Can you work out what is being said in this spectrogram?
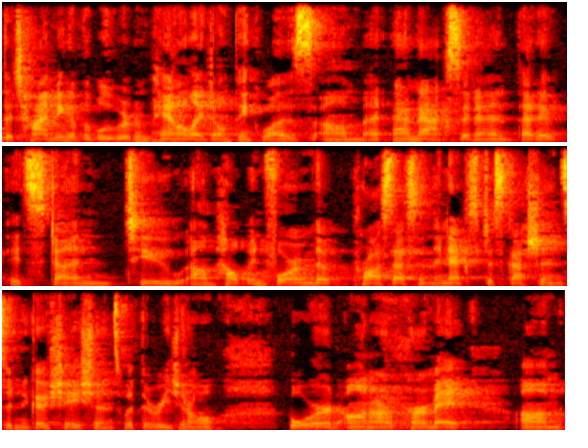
the timing of the Blue Ribbon Panel, I don't think was um, an accident, that it, it's done to um, help inform the process and the next discussions and negotiations with the regional board on our permit. Um,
